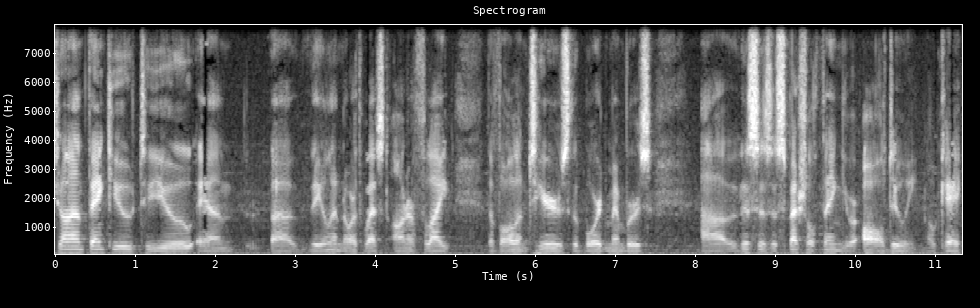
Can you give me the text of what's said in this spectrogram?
John, thank you to you and uh, the Inland Northwest Honor Flight, the volunteers, the board members. Uh, this is a special thing you're all doing, okay?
